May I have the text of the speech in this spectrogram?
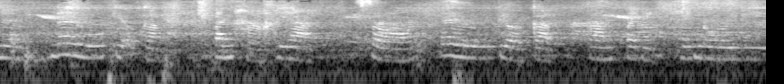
หนึ่งได้รู้เกี่ยวกับปัญหาขยะสองได้รู้เกี่ยวกับการประดิษฐ์เทคโนโลยี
